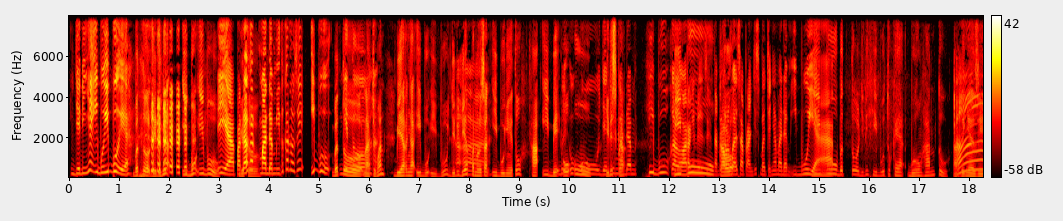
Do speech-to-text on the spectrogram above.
Jadinya ibu-ibu ya. Betul, jadinya ibu-ibu. Iya, padahal kan Gitu. madam itu kan maksudnya ibu. Betul. Gitu. Nah, cuman biar nggak ibu-ibu, jadi dia Heeh. penulisan ibunya itu H I B O U. BUU. Jadi, Jadi madam hibu kalau orang Hibu. Indonesia. Tapi kalau Kalau- bahasa Prancis bacanya madam ibu ya. Ibu betul. Jadi hibu tuh kayak burung hantu artinya sih.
